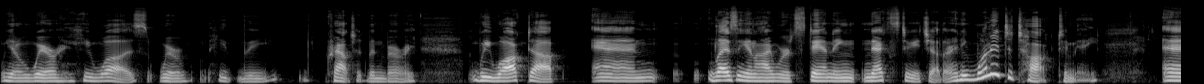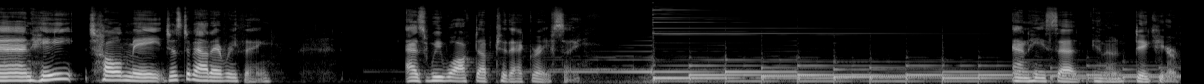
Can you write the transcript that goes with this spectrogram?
you know where he was, where he the crouch had been buried, we walked up and Leslie and I were standing next to each other, and he wanted to talk to me, and he told me just about everything as we walked up to that grave gravesite. And he said, you know, dig here.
